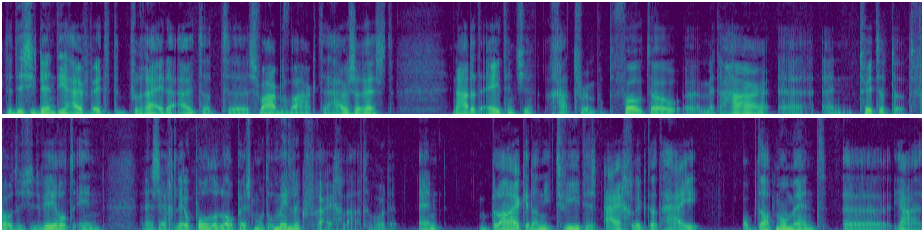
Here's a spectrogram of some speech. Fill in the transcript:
De dissident die hij heeft weten te bevrijden uit dat uh, zwaar bewaakte huisarrest. Na dat etentje gaat Trump op de foto uh, met haar en twittert dat fotootje de wereld in. En zegt Leopoldo Lopez moet onmiddellijk vrijgelaten worden. En belangrijker dan die tweet is eigenlijk dat hij op dat moment ja,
